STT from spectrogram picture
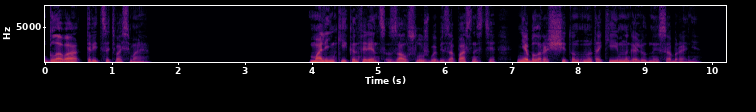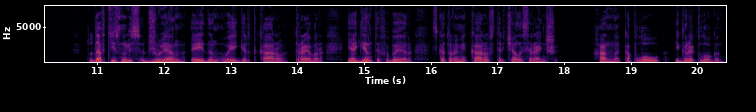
Глава 38. Маленький конференц-зал службы безопасности не был рассчитан на такие многолюдные собрания. Туда втиснулись Джулиан, Эйден, Вейгерт, Каро, Тревор и агенты ФБР, с которыми Каро встречалась раньше, Ханна Каплоу и Грег Логан.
